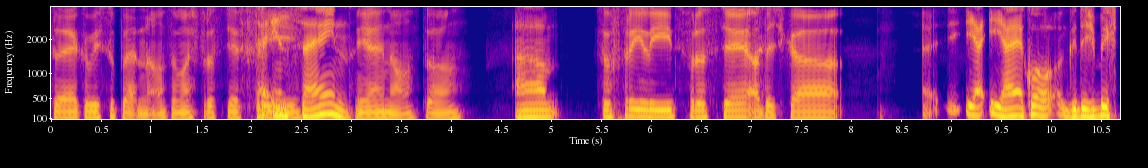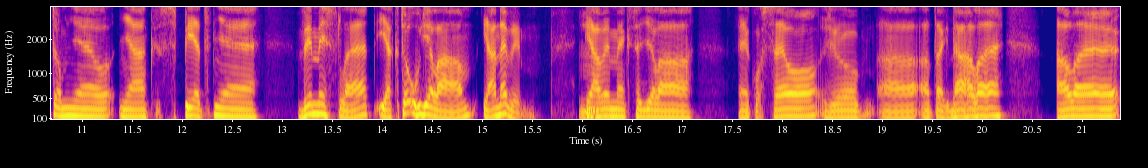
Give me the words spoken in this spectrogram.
to je jakoby super, no, to máš prostě free. To je insane. Je, no, to. Um, jsou free leads prostě a teďka... Já, já jako, když bych to měl nějak zpětně vymyslet, jak to udělám, já nevím. Hmm. Já vím, jak se dělá jako SEO, že jo, a, a tak dále, ale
